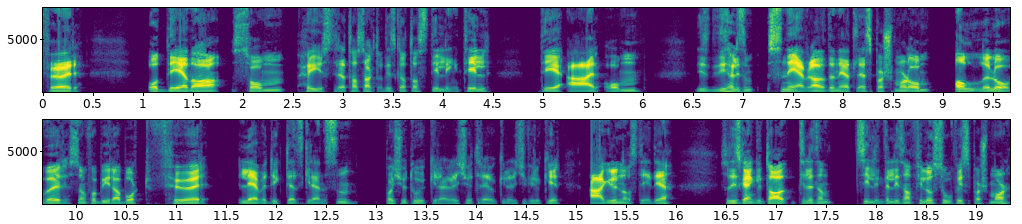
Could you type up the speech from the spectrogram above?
før. Og det da som Høyesterett har sagt at de skal ta stilling til, det er om De, de har liksom snevra dette ned til et spørsmål om alle lover som forbyr abort før levedyktighetsgrensen på 22 uker eller 23 uker eller 24 uker, er grunnlovsstridige. Så de skal egentlig ta til et sånt, stilling til et litt sånn filosofisk spørsmål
